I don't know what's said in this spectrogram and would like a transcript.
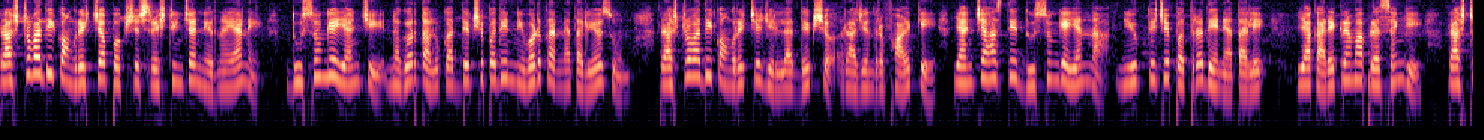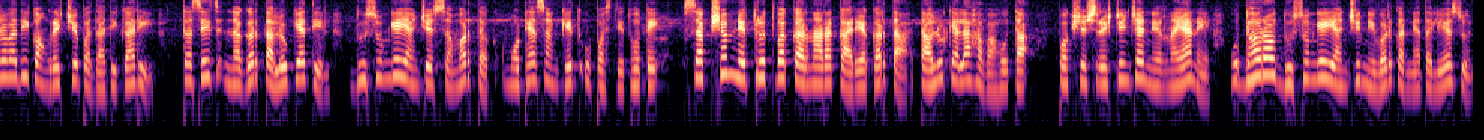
राष्ट्रवादी काँग्रेसच्या पक्षश्रेष्ठींच्या निर्णयाने दुसुंगे यांची नगर तालुकाध्यक्षपदी निवड करण्यात आली असून राष्ट्रवादी काँग्रेसचे जिल्हाध्यक्ष राजेंद्र फाळके यांच्या हस्ते दुसुंगे यांना नियुक्तीचे पत्र देण्यात आले. या कार्यक्रमाप्रसंगी राष्ट्रवादी काँग्रेसचे पदाधिकारी तसेच नगर तालुक्यातील दुसुंगे यांचे समर्थक मोठ्या संख्येत उपस्थित होते. सक्षम नेतृत्व करणारा कार्यकर्ता तालुक्याला हवा होता. पक्षश्रेष्ठींच्या निर्णयाने उद्धवराव दुसुंगे यांची निवड करण्यात आली असून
